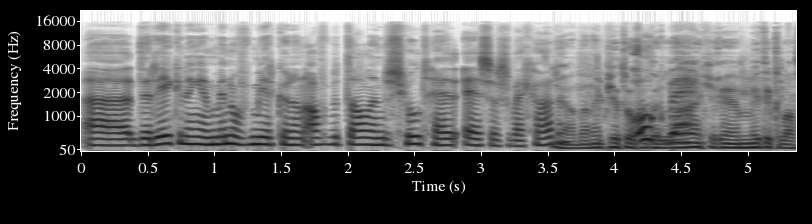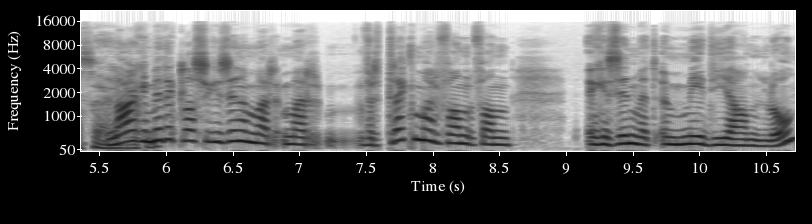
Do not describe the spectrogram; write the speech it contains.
uh, de rekeningen min of meer kunnen afbetalen en de schuldeisers weghouden. Ja, dan heb je het over Ook de lagere middenklasse. Eigenlijk. Lage middenklasse gezinnen, maar, maar vertrek maar van, van een gezin met een mediaan loon,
